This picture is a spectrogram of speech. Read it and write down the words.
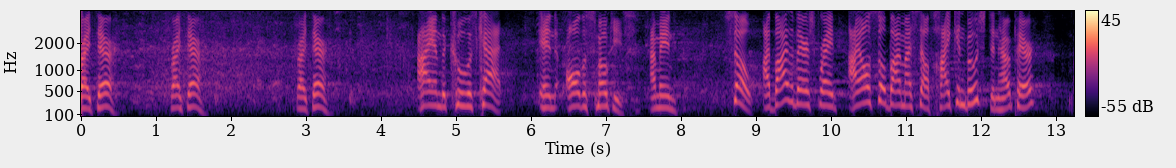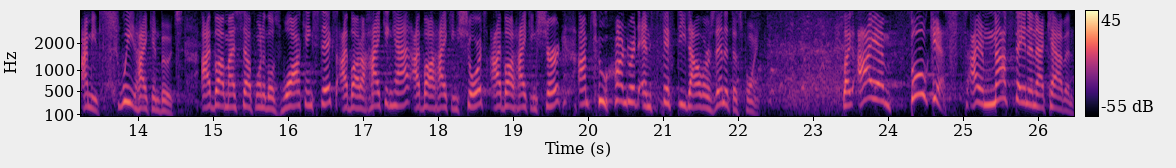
Right there. Right there. Right there. I am the coolest cat in all the Smokies. I mean, so I buy the bear spray. I also buy myself hiking boots, didn't have a pair. I mean, sweet hiking boots. I bought myself one of those walking sticks. I bought a hiking hat. I bought hiking shorts. I bought hiking shirt. I'm $250 in at this point. like, I am focused. I am not staying in that cabin.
